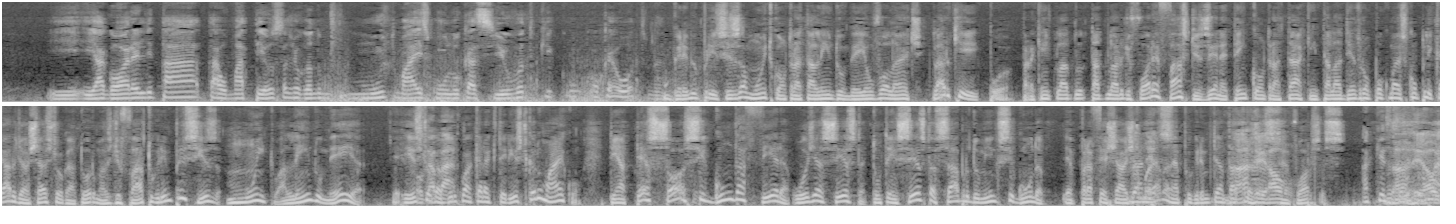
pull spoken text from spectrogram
E, e, agora ele tá, tá o Matheus está jogando muito mais com o Lucas Silva do que com qualquer outro, né? O Grêmio precisa muito contratar além do meio um volante. Claro que, pô, para quem tá do, do lado de fora é fácil dizer, né? Tem que contratar, quem tá lá dentro é um pouco mais complicado de achar esse jogador, mas de fato o Grêmio precisa muito, além do meia, esse Ô, jogador Gabar. com a característica do Maicon. Tem até só segunda-feira. Hoje é sexta. Então tem sexta, sábado, domingo, segunda. É para fechar a janela, Não, né? Para o Grêmio tentar trazer real, reforços. A questão na real,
